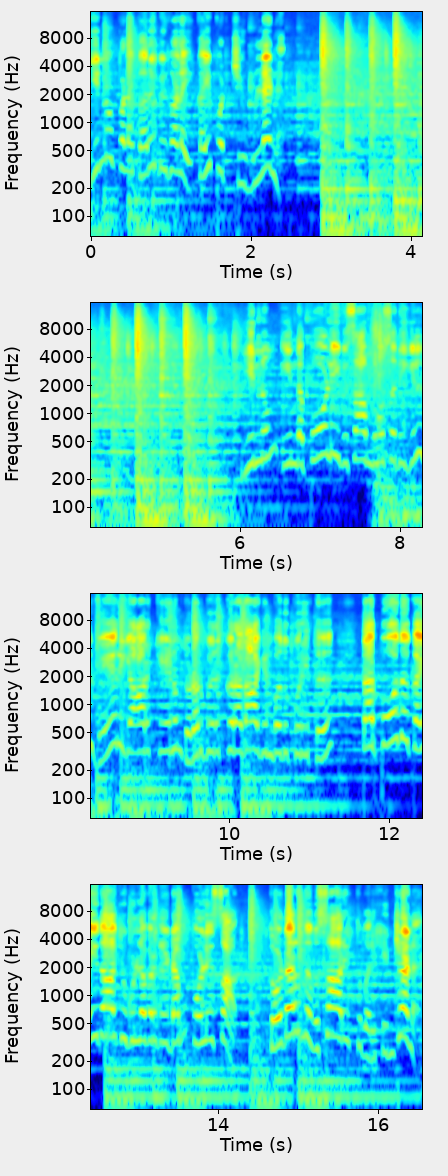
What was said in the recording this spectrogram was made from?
இன்னும் பல கருவிகளை கைப்பற்றியுள்ளன. இன்னும் இந்த போலி விசா மோசடியில் வேறு யாருக்கேனும் தொடர்பு இருக்கிறதா என்பது குறித்து தற்போது கைதாகி உள்ளவர்களிடம் போலீசார் தொடர்ந்து விசாரித்து வருகின்றனர்.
